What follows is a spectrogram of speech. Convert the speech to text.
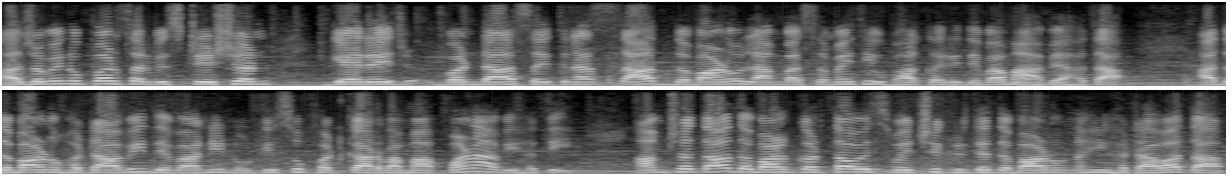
આ જમીન ઉપર સર્વિસ સ્ટેશન ગેરેજ વંડા સહિતના સાત દબાણો લાંબા સમયથી ઊભા કરી દેવામાં આવ્યા હતા. આ દબાણો હટાવી દેવાની નોટિસો ફટકારવામાં પણ આવી હતી. આમ છતાં દબાણકર્તાઓએ સ્વૈચ્છિક રીતે દબાણો નહીં હટાવાતા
